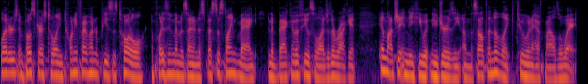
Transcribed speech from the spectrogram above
letters, and postcards totaling 2,500 pieces total and placing them inside an asbestos-lined bag in the back of the fuselage of the rocket and launch it into Hewitt, New Jersey on the south end of the lake, two and a half miles away.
